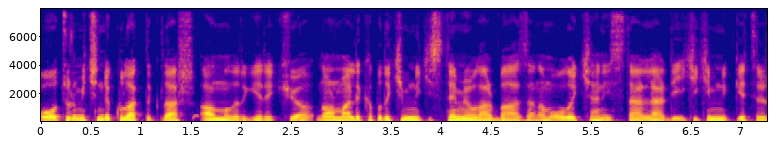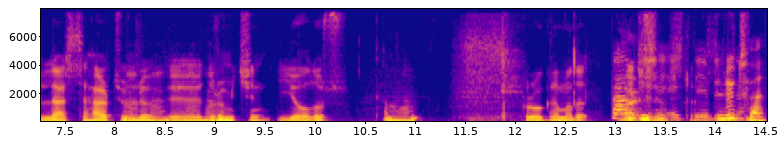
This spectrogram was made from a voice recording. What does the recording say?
O oturum içinde kulaklıklar almaları gerekiyor. Normalde kapıda kimlik istemiyorlar bazen ama ola ki hani isterler diye iki kimlik getirirlerse her türlü hı hı, e, hı. durum için iyi olur. Tamam. Programa da ben bir şey ekleyebilirim. Lütfen.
